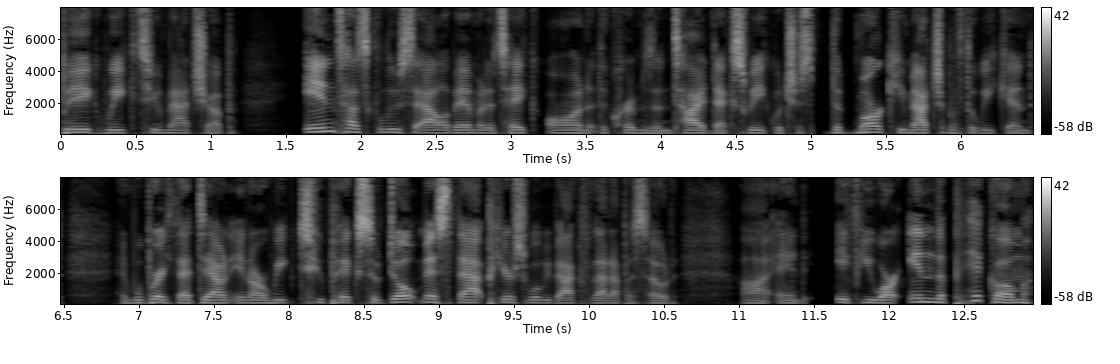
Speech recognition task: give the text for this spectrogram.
big week two matchup in Tuscaloosa, Alabama to take on the Crimson Tide next week, which is the marquee matchup of the weekend. And we'll break that down in our week two picks. So don't miss that. Pierce will be back for that episode. Uh, and if you are in the pick 'em,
